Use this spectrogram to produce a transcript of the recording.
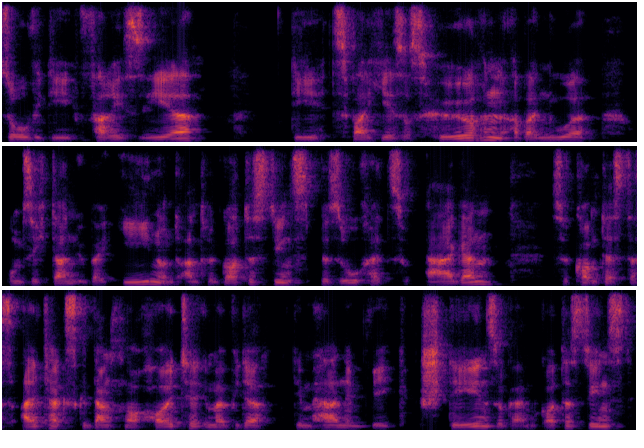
so wie die Pharisäer, die zwar Jesus hören, aber nur um sich dann über ihn und andere Gottesdienstbesucher zu ärgern, so kommt es, dass Alltagsgedanken auch heute immer wieder dem Herrn im Weg stehen, sogar im Gottesdienst,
